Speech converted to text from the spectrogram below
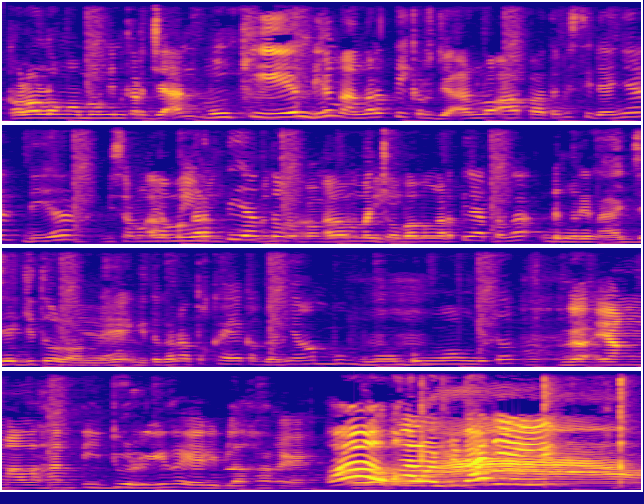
Kalau lo ngomongin kerjaan, mungkin dia nggak ngerti kerjaan lo apa, tapi setidaknya dia Bisa eh, mengerti, atau mencoba eh, mengerti. mencoba mengerti atau nggak dengerin aja gitu loh, Iya. Nek, gitu kan atau kayak kagak nyambung, bengong-bengong gitu. Enggak yang malahan tidur gitu ya di belakangnya. oh pengalaman pribadi Wow.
